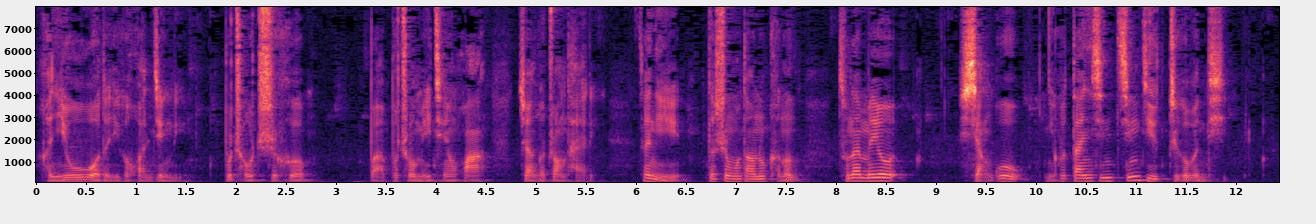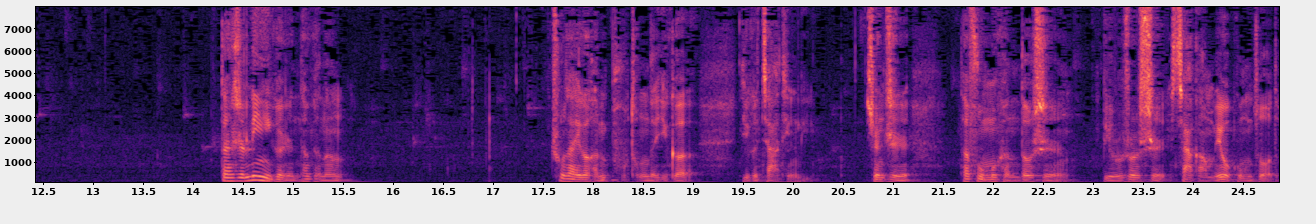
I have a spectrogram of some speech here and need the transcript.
很优渥的一个环境里，不愁吃喝，吧，不愁没钱花这样一个状态里，在你的生活当中，可能从来没有想过你会担心经济这个问题。但是另一个人，他可能处在一个很普通的一个。一个家庭里，甚至他父母可能都是，比如说是下岗没有工作的，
